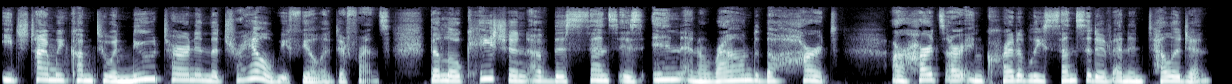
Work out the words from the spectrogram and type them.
Each time we come to a new turn in the trail, we feel a difference. The location of this sense is in and around the heart. Our hearts are incredibly sensitive and intelligent.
